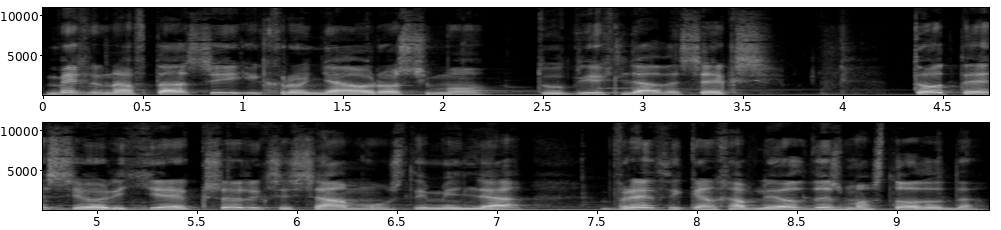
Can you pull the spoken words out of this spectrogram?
μέχρι να φτάσει η χρονιά ορόσημο του 2006. Τότε σε ορυχεία εξόριξη άμμου στη Μιλιά βρέθηκαν χαβλιώδες μαστόδοντα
